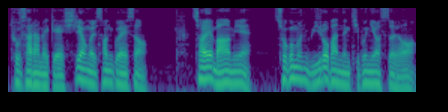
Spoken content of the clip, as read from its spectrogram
두 사람에게 실형을 선고해서 저의 마음이 조금은 위로받는 기분이었어요.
